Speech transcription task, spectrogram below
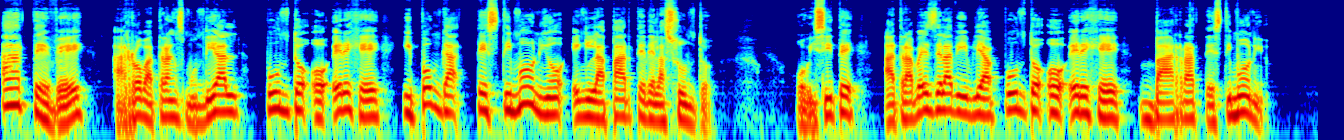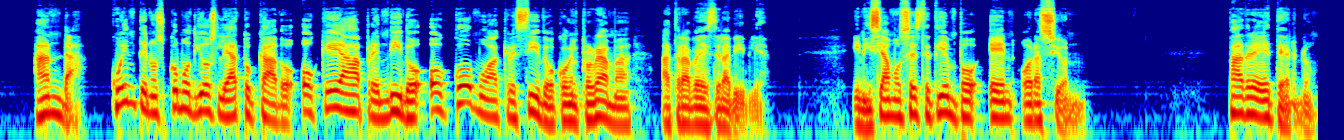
atv@transmundial.org y ponga testimonio en la parte del asunto. O visite a través de la biblia.org barra testimonio. Anda, cuéntenos cómo Dios le ha tocado o qué ha aprendido o cómo ha crecido con el programa a través de la Biblia. Iniciamos este tiempo en oración. Padre Eterno,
